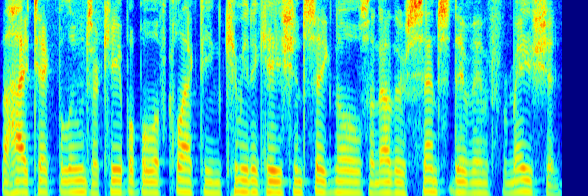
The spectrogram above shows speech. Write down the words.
the high tech balloons are capable of collecting communication signals and other sensitive information.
